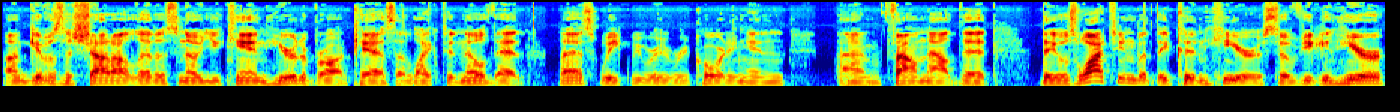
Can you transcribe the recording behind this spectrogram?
uh, give us a shout out. Let us know you can hear the broadcast. I'd like to know that. Last week we were recording, and I found out that they was watching, but they couldn't hear. So if you can hear,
